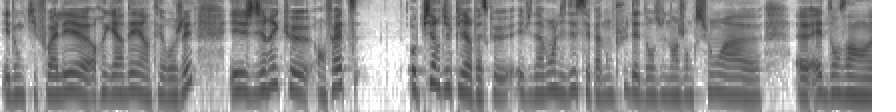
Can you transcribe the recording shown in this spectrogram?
et donc il faut aller euh, regarder et interroger. Et je dirais que, en fait, au pire du pire, parce que évidemment l'idée c'est pas non plus d'être dans une injonction à euh, être dans un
